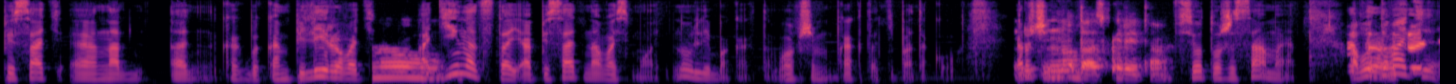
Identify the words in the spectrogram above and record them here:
писать э, на, э, как бы компилировать ну, 11, а писать на 8. Ну, либо как-то, в общем, как-то типа такого. Короче, ну да, скорее там. Все то же самое. А это, вот давайте... Это один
